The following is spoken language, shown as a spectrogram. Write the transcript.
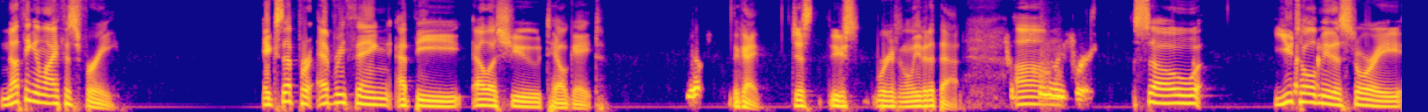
nothing in life is free, except for everything at the LSU tailgate. Yep, Okay, just, just we're going to leave it at that. Um, completely free. so you told me this story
